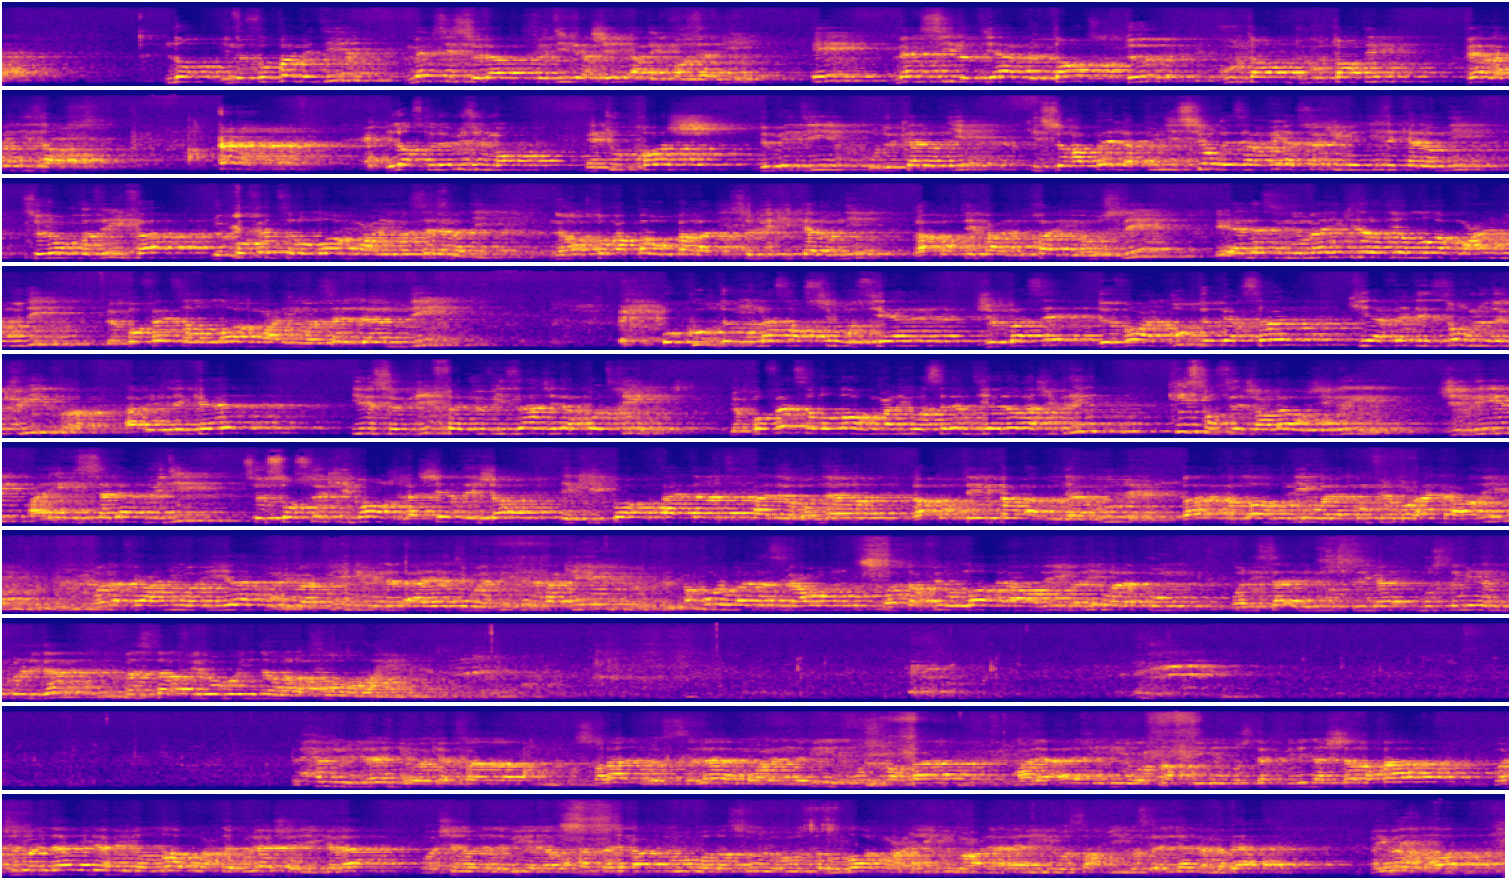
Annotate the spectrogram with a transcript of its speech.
Non, il ne faut pas médire, même si cela vous fait diverger avec vos amis. Et même si le diable tente de vous, de vous tenter vers la médisance. Et lorsque le musulman est tout proche de médire ou de calomnier, qu'il se rappelle la punition réservée à ceux qui médisent et calomnient, selon Hudhaifa, le prophète sallallahu alayhi wa sallam a dit Ne rentrera pas au paradis celui qui calomnie, rapporté par Al-Bukhari et Muslim. Et Anas ibn Malik anhu nous dit Le prophète sallallahu alayhi wa sallam nous dit Au cours de mon ascension au ciel, je passais devant un groupe de personnes qui avaient des ongles de cuivre avec lesquels ils se griffaient le visage et la poitrine. Le prophète sallallahu alayhi wa sallam dit alors à Jibril Qui sont ces gens-là au Jibril Jibril alayhi salam lui dit Ce sont ceux qui mangent la chair des gens et qui portent atteinte à leur honneur, rapporté par Abu Daoud. Barakallahu li wa lakum fil Qur'an al-Azim. ونفعني وإياكم بما فيه من الآيات والذكر الحكيم أقول ما تسمعون واستغفر الله العظيم لي ولكم ولسائر المسلمين من كل ذنب فاستغفروه إنه الغفور الرحيم. الحمد لله وكفى والصلاة والسلام على النبي المصطفى وعلى آله وصحبه المستكملين الشرفا وأشهد أن لا إله إلا الله وحده لا شريك له وأشهد أن نبينا محمدا عبده ورسوله صلى الله عليه وعلى آله وصحبه وسلم. أما بعد عباد الله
